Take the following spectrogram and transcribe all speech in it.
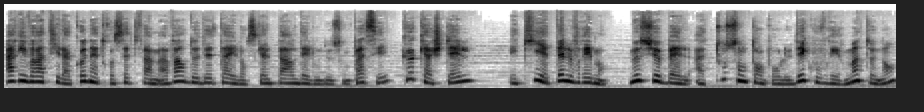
Arrivera-t-il à connaître cette femme avare de détails lorsqu'elle parle d'elle ou de son passé? Que cache-t-elle? Et qui est-elle vraiment? Monsieur Bell a tout son temps pour le découvrir maintenant,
